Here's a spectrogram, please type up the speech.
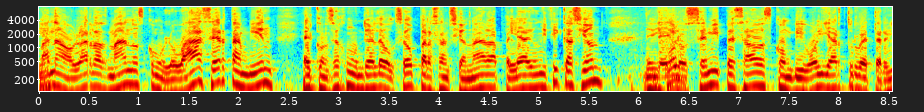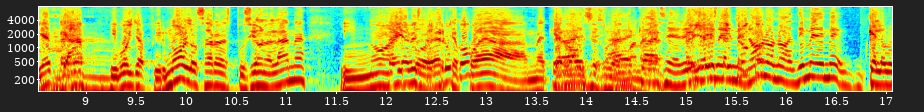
van a doblar las manos, como lo va a hacer también el Consejo Mundial de Boxeo para sancionar la pelea de unificación de, los semipesados con Vivol y Artur Beterbiev. Ya Vivol ya firmó, los árabes pusieron la lana y no hay poder que pueda meter a ese No, no, no, dime, dime, que lo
